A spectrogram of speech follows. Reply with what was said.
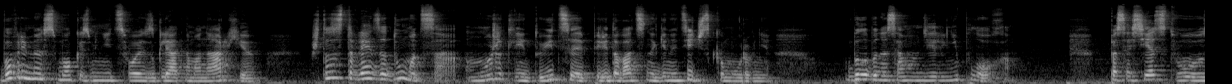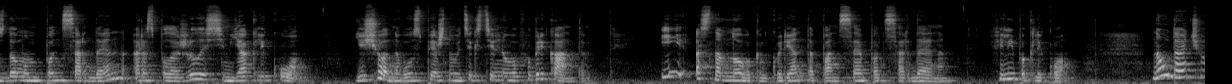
вовремя смог изменить свой взгляд на монархию – что заставляет задуматься, может ли интуиция передаваться на генетическом уровне. Было бы на самом деле неплохо. По соседству с домом Пансарден расположилась семья Клико, еще одного успешного текстильного фабриканта, и основного конкурента Пансе Пансардена, Филиппа Клико. На удачу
